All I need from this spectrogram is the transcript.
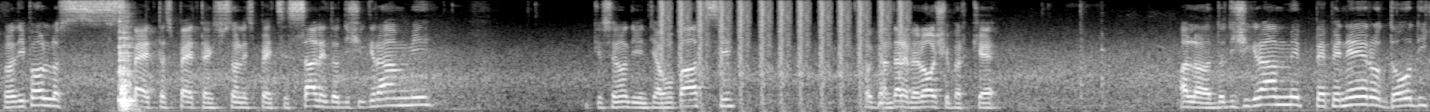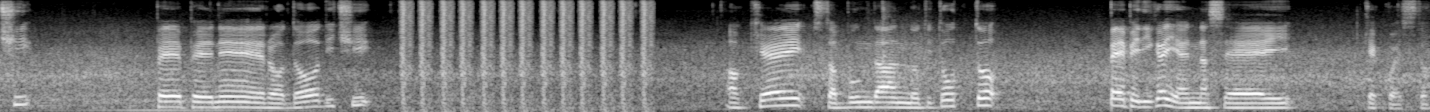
Quello di pollo. Aspetta, aspetta, che ci sono le spezie. Sale 12 grammi. Che se no diventiamo pazzi. Dobbiamo andare veloci perché. Allora, 12 grammi. Pepe nero 12. Pepe nero 12. Ok, sto abbondando di tutto. Pepe di Cayenne 6 che è questo.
